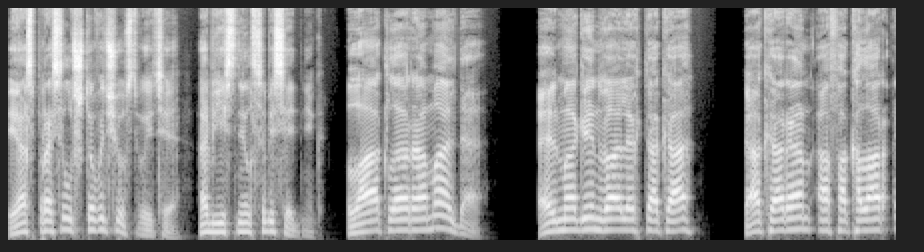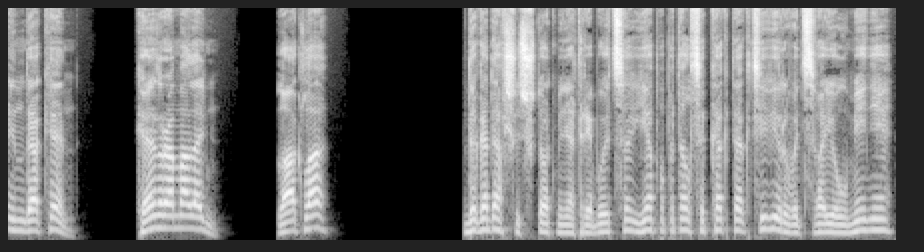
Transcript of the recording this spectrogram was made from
«Я спросил, что вы чувствуете», — объяснил собеседник. «Лакла Рамальда, Эльмагин Валех Така, Такаран Афакалар Индакен, Кен Рамален, Лакла?» Догадавшись, что от меня требуется, я попытался как-то активировать свое умение,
